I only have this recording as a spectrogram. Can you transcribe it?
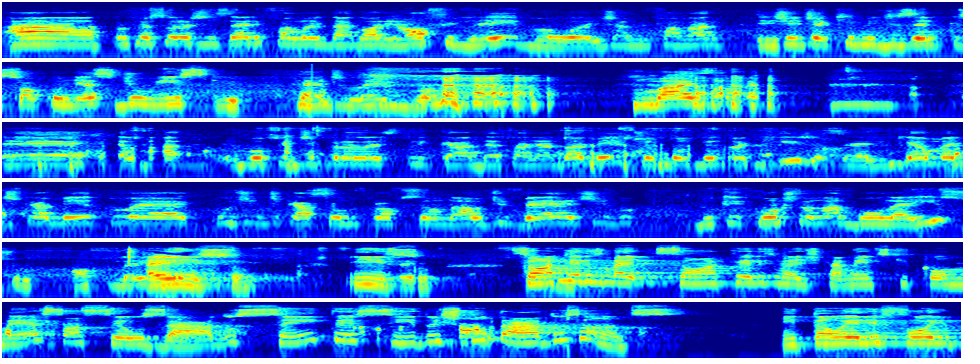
a professora Gisele falou ainda agora em off-label, aí já me falaram, tem gente aqui me dizendo que só conhece de whisky, red label. Mas é, ela, eu vou pedir para ela explicar detalhadamente. Eu estou vendo aqui, Gisele, que é um medicamento é, cuja indicação do profissional diverge do, do que consta na bula. É isso? É isso. Isso. São aqueles, são aqueles medicamentos que começam a ser usados sem ter sido estudados antes. Então, ele foi,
